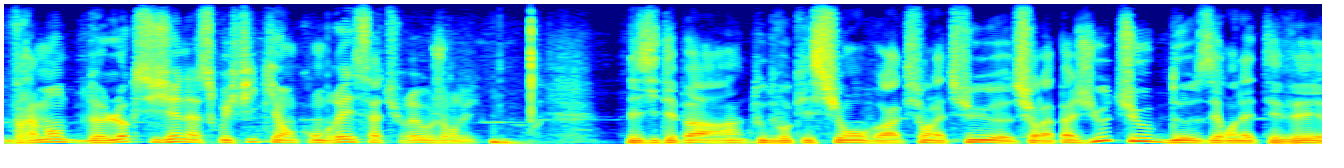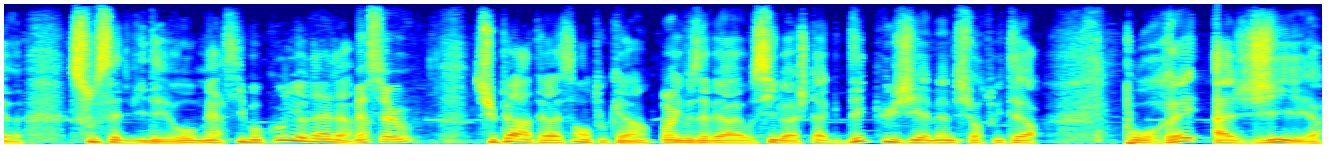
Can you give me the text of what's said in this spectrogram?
vraiment de l'oxygène à ce Wi-Fi qui est encombré et saturé aujourd'hui. N'hésitez pas, hein, toutes vos questions, vos réactions là-dessus euh, sur la page YouTube de 01net TV euh, sous cette vidéo. Merci beaucoup Lionel. Merci à vous. Super intéressant en tout cas. hein. Oui. Et vous avez aussi le hashtag DQJMM sur Twitter pour réagir.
